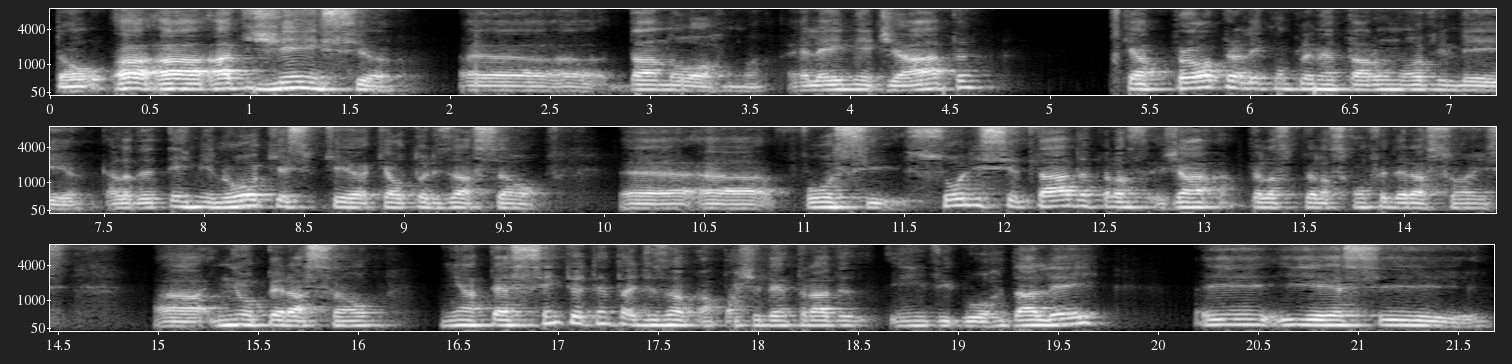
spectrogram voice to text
Então, a, a, a vigência uh, da norma ela é imediata, porque a própria Lei Complementar 196 ela determinou que, que, que a autorização fosse solicitada pelas, já pelas, pelas confederações em operação em até 180 dias a, partir da entrada em vigor da lei, e, e esse,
